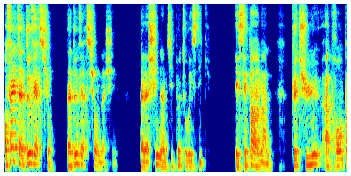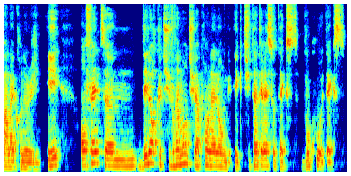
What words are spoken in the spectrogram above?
En fait, tu as deux versions. Tu deux versions de la Chine. Tu as la Chine un petit peu touristique. Et c'est pas un mal que tu apprends par la chronologie. Et en fait, dès lors que tu vraiment tu apprends la langue et que tu t'intéresses au texte, beaucoup au texte,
